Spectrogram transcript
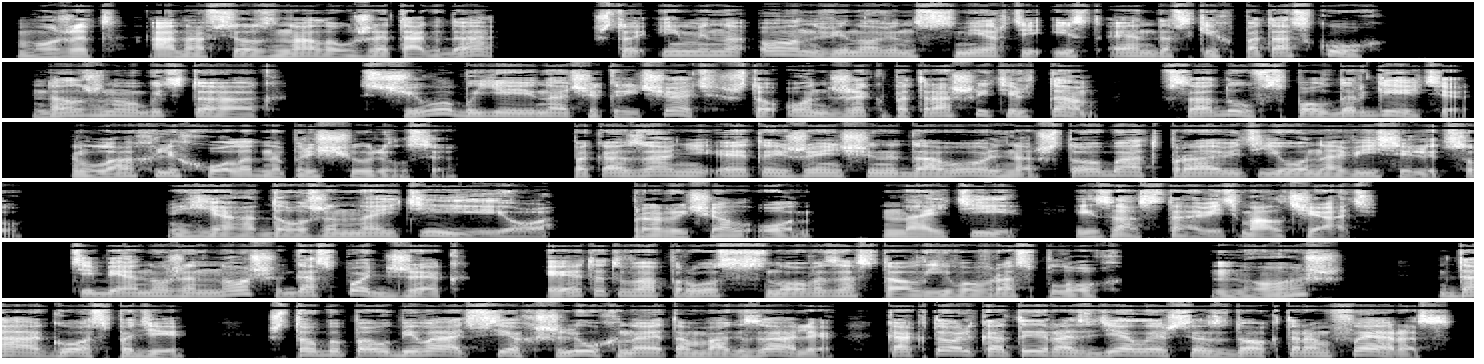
Может, она все знала уже тогда? Что именно он виновен в смерти ист-эндовских потаскух? Должно быть так. С чего бы ей иначе кричать, что он Джек-потрошитель там, в саду в Сполдергейте? Лахли холодно прищурился. Показаний этой женщины довольно, чтобы отправить его на виселицу. «Я должен найти ее», — прорычал он. «Найти и заставить молчать». «Тебе нужен нож, Господь Джек?» Этот вопрос снова застал его врасплох. «Нож?» «Да, Господи! Чтобы поубивать всех шлюх на этом вокзале, как только ты разделаешься с доктором Феррес».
